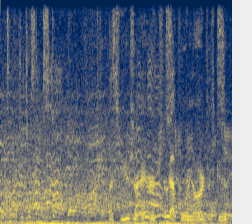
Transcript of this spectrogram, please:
they told you just how stalled they are on offense. That's user error. Still got four yards. here, That's we'll good.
